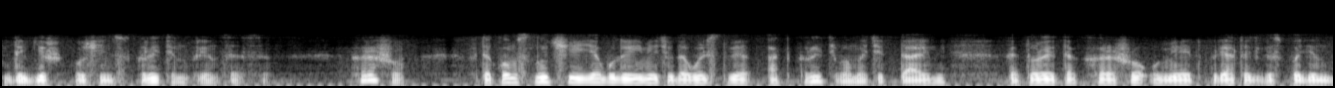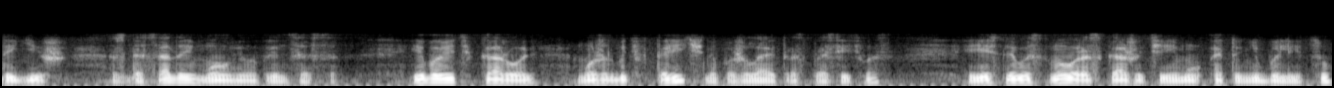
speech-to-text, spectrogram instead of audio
Дегиш очень скрытен, принцесса. Хорошо. В таком случае я буду иметь удовольствие открыть вам эти тайны, которые так хорошо умеет прятать господин Дегиш, с досадой молвила принцесса. Ибо ведь король, может быть, вторично пожелает расспросить вас, и если вы снова расскажете ему эту небылицу,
